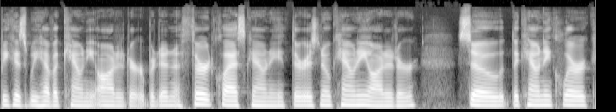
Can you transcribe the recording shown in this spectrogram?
because we have a county auditor. But in a third class county, there is no county auditor. So the county clerk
